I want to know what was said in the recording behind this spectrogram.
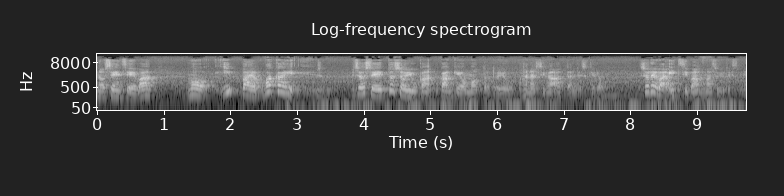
の先生はもういっぱい若い女性とそういう関係を持ったという話があったんですけどそれは一番まずいですね。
